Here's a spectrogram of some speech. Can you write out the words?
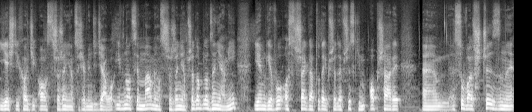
jeśli chodzi o ostrzeżenia, co się będzie działo. I w nocy mamy ostrzeżenia przed oblodzeniami. I MGW ostrzega tutaj przede wszystkim obszary Suwalszczyzny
